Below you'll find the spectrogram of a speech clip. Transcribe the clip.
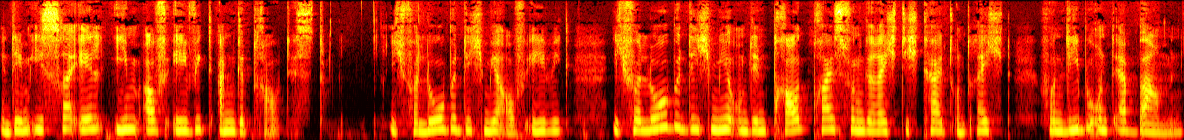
in dem Israel ihm auf ewig angetraut ist. Ich verlobe dich mir auf ewig, ich verlobe dich mir um den Brautpreis von Gerechtigkeit und Recht, von Liebe und Erbarmen.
